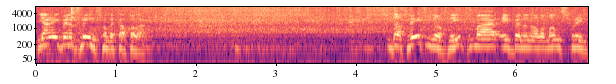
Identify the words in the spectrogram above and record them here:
Ja, ik ben een vriend van de kapelaan. Dat weet hij nog niet, maar ik ben een allemansvriend.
